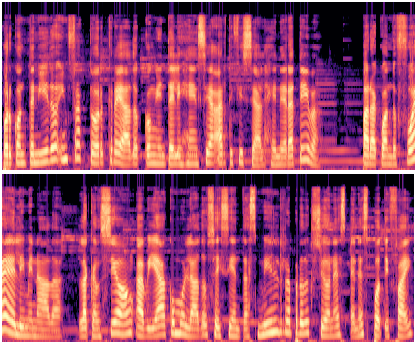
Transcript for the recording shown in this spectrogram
por contenido infractor creado con inteligencia artificial generativa. Para cuando fue eliminada, la canción había acumulado 600.000 reproducciones en Spotify,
